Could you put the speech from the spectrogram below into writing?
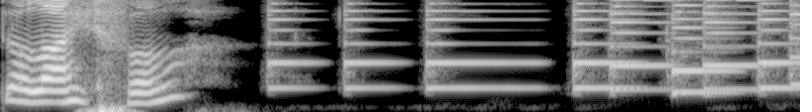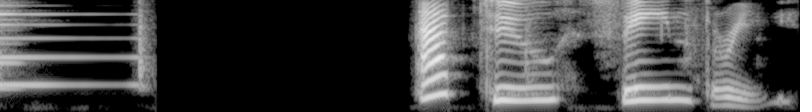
delightful. Act 2, Scene 3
